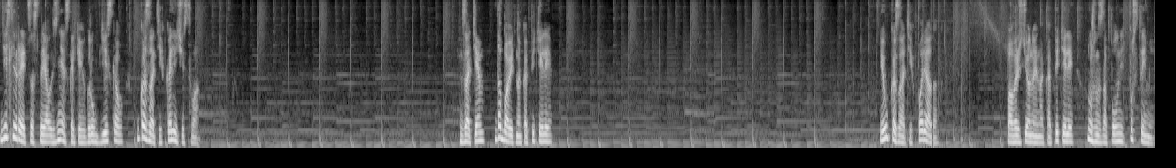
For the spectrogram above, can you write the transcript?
Если RAID состоял из нескольких групп дисков, указать их количество. Затем добавить накопители и указать их порядок. Поврежденные накопители нужно заполнить пустыми.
